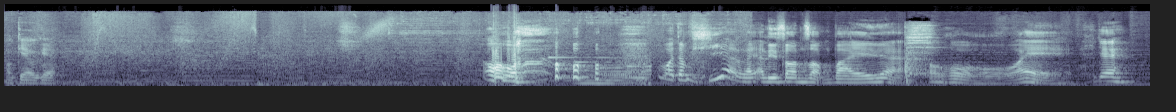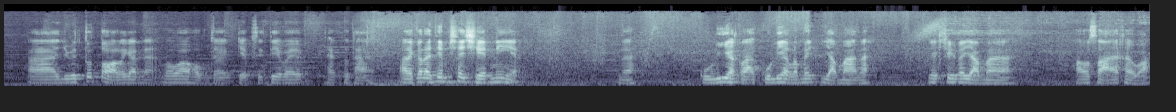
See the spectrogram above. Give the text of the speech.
โอเค โอเค โอ้โหว่าจะเพี้ยอะไรอาริซอนสองใบเนี่ย โอ้โหเอ้ยโอเคอ่ายูเวนตุสต่อเลยกันนะ เพราะว่าผมจะเก็บซิตี้ไว้แพ็คสุดท้าย อะไรก็ได้ที่ไม่ใช่เชนนี่อะนะ กูเรียกละ กูเรียกแล้วไม่อย่ามานะ เรียกชื่อแล้วอย่ามา เท้าซ้ายใครวะ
